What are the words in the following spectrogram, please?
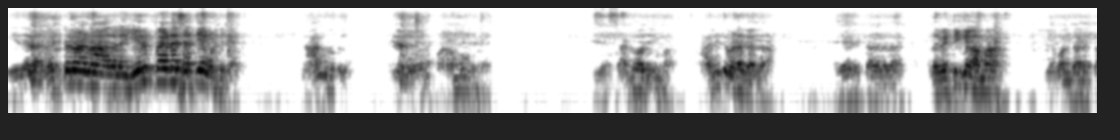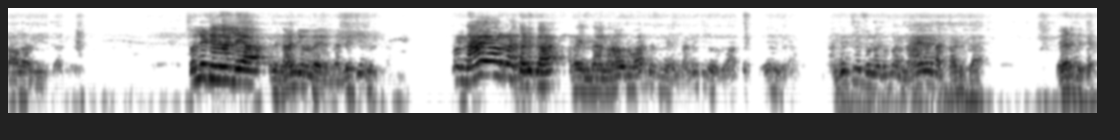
இதில் வெட்டுனா நான் அதில் இருப்பேன்னு சத்தியம் கொடுத்துட்டேன். நான் கொடுக்கல. மரமும் கிடையாது என் சகோதரிமா அதுக்கு விட கேட்குறான் அதை எடுத்து அதில் தான் அதை வெட்டிக்கலாமா? எவன் தடுத்தாலும் அது இருக்காது. சொல்லிட்டேனா இல்லையா? அது நான் சொல்லல என் தங்கச்சியும் சொல்லிட்டேன் அப்புறம் நான் யாரா தடுக்கா? அட நான் நான் ஒரு வார்த்தை சொன்னேன். என் தங்கச்சியில் ஒரு வார்த்தை தங்கச்சியும் சொன்னதுக்கப்புறம் நான் ஏன்டா தடுக்க? எடுத்துட்டேன்.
